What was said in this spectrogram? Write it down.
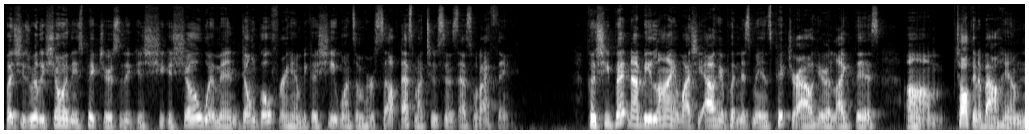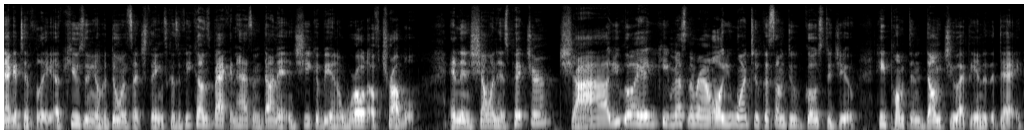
but she's really showing these pictures so that she could show women don't go for him because she wants him herself that's my two cents that's what i think because she bet not be lying while she out here putting this man's picture out here like this um, talking about him negatively accusing him of doing such things because if he comes back and hasn't done it and she could be in a world of trouble and then showing his picture, child, you go ahead, you keep messing around all you want to because some dude ghosted you. He pumped and dumped you at the end of the day,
